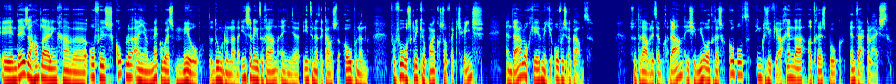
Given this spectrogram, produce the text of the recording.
In deze handleiding gaan we Office koppelen aan je macOS mail. Dat doen we door naar de instellingen te gaan en je internetaccounts te openen. Vervolgens klik je op Microsoft Exchange en daar log je in met je Office account. Zodra we dit hebben gedaan is je mailadres gekoppeld, inclusief je agenda, adresboek en takenlijst.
